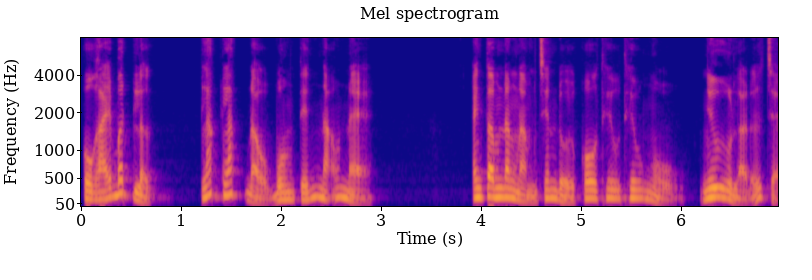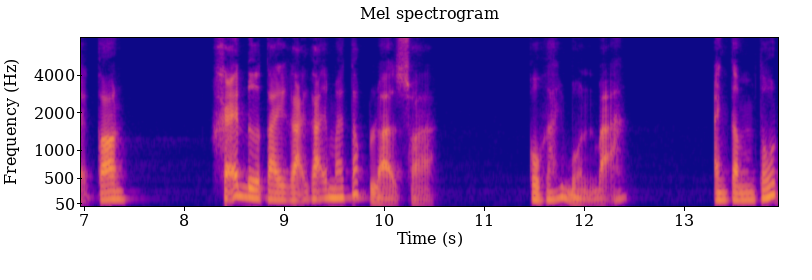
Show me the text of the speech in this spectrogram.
Cô gái bất lực, Lắc lắc đầu buông tiếng não nề. Anh Tâm đang nằm trên đùi cô thiêu thiêu ngủ, Như là đứa trẻ con. Khẽ đưa tay gãi gãi mái tóc lòa xòa. Cô gái buồn bã. Anh Tâm tốt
